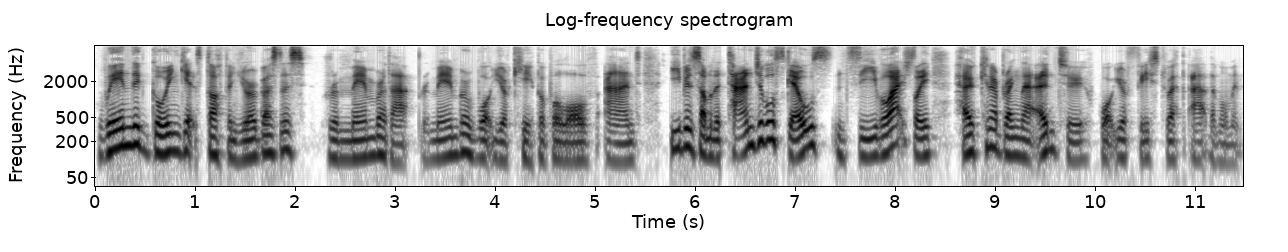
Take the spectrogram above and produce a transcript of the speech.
when the going gets tough in your business, remember that. Remember what you're capable of and even some of the tangible skills and see, well, actually, how can I bring that into what you're faced with at the moment?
